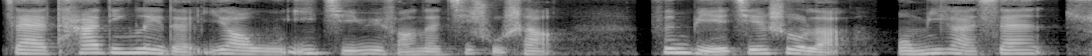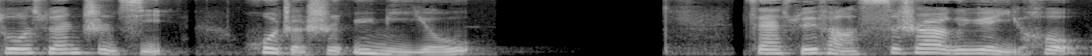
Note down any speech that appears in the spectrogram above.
在他汀类的药物一级预防的基础上，分别接受了欧米伽三羧酸制剂或者是玉米油。在随访四十二个月以后，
